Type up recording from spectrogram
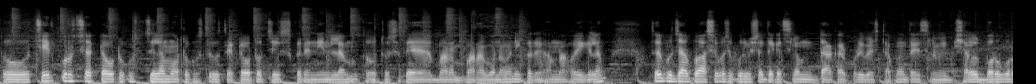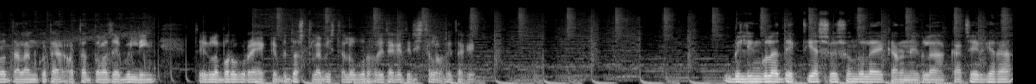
তো চেরপুর হচ্ছে একটা অটো খুঁজছিলাম, অটো খুঁজতে খুঁজতে একটা অটো চেস করে নিয়ে নিলাম। তো অটোর সাথে বাড়া- বানাবানি করে আমরা হয়ে গেলাম। তো এরপর যারপর আশেপাশে পরিবেশটা দেখেছিলাম ঢাকার পরিবেশটা আপনার দেখেছিলাম, এই বিশাল বড় বড় দালান কোঠা, অর্থাৎ বলা যায় বিল্ডিং। তো এগুলো বড় বড় একটা দশতলা, বিশতলা, উপরে হয়ে থাকে, তিরিশতলা হয়ে থাকে। বিল্ডিংগুলো দেখতে আসলে সুন্দর লাগে, কারণ এগুলা কাচের ঘেরা,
